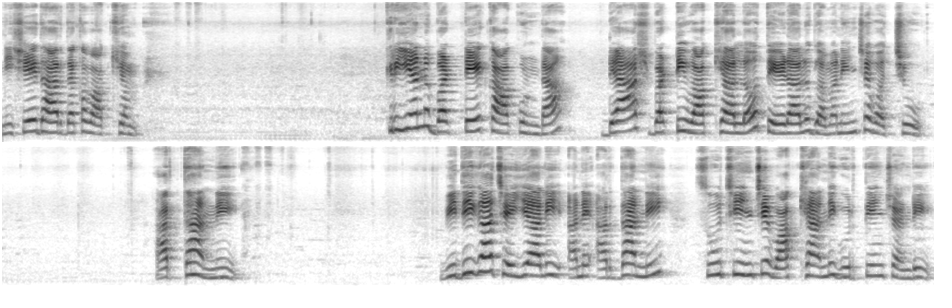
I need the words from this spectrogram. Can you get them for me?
నిషేధార్థక వాక్యం. క్రియను బట్టే కాకుండా డాష్ బట్టి వాక్యాల్లో తేడాలు గమనించవచ్చు. అర్థాన్ని విధిగా చెయ్యాలి అనే అర్థాన్ని సూచించే వాక్యాన్ని గుర్తించండి.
